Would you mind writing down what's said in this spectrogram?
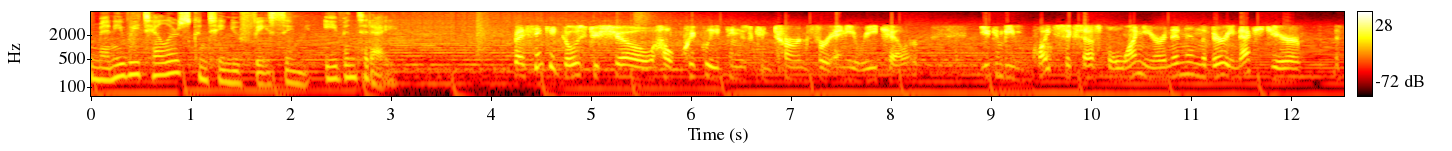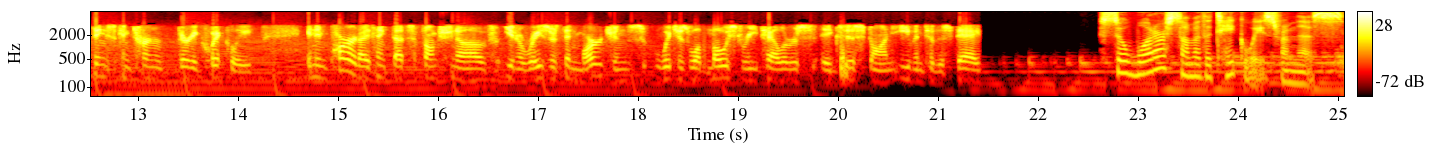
many retailers continue facing even today. I think it goes to show how quickly things can turn for any retailer you can be quite successful one year, and then in the very next year, things can turn very quickly. And in part, I think that's a function of you know razor thin margins, which is what most retailers exist on even to this day. So, what are some of the takeaways from this?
